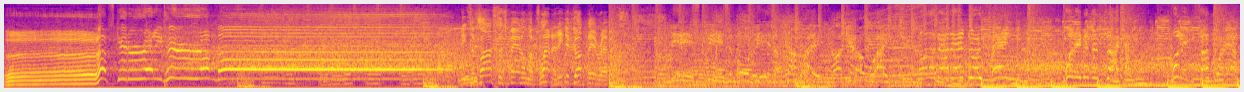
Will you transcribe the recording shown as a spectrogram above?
Uh, let's get ready to rumble! He's the fastest man on the planet. He'd have got there, Rabbits. Beers, beers, and more beers. I can't wait. I cannot wait. What about Andrew King? Put him in the second. Put him somewhere.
